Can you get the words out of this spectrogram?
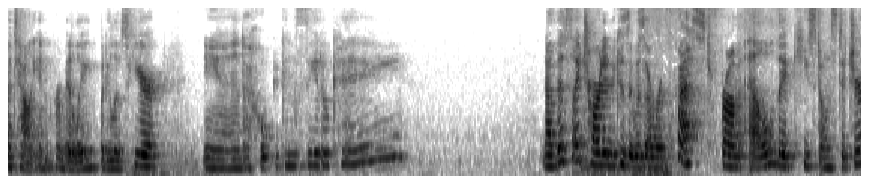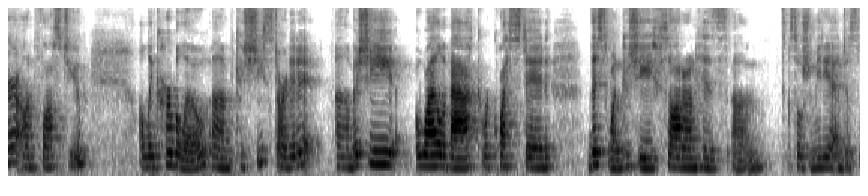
Italian from Italy, but he lives here. And I hope you can see it okay. Now this I charted because it was a request from Elle, the Keystone Stitcher on FlossTube. I'll link her below um, because she started it, um, but she a while back requested this one because she saw it on his um, social media and just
